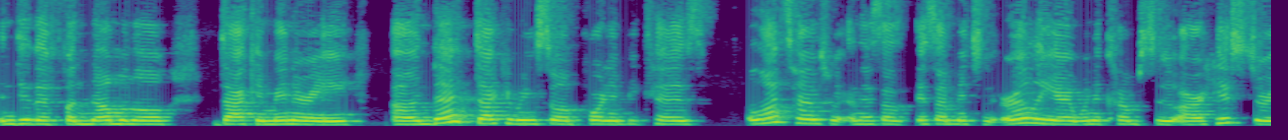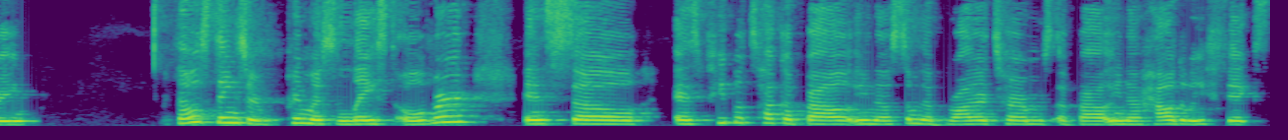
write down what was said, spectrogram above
and did a phenomenal documentary. Um, that documentary is so important because a lot of times, and as I, as I mentioned earlier, when it comes to our history, those things are pretty much laced over. And so as people talk about, you know, some of the broader terms about, you know, how do we fix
